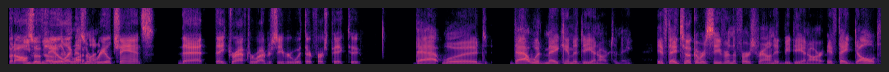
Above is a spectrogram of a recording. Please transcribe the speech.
But I also feel like there's a real chance that they draft a wide receiver with their first pick too. That would that would make him a DNR to me. If they took a receiver in the first round, it'd be DNR. If they don't,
